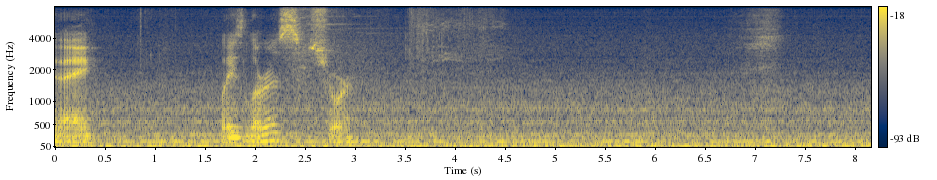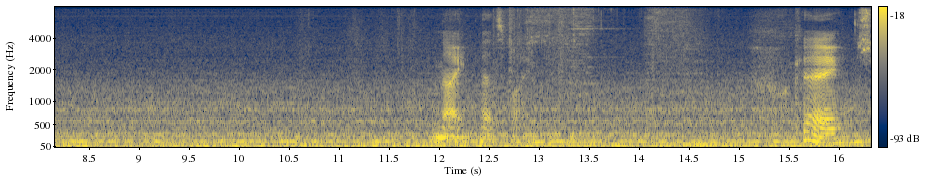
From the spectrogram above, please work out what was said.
Okay. Plays Lurrus? Sure. Nine, that's fine. Okay, let's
